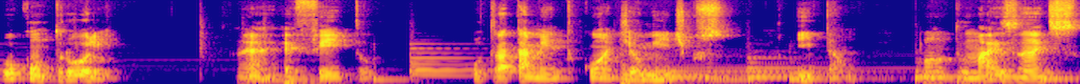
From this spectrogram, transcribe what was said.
O controle né, é feito o tratamento com antihelmínticos, então quanto mais antes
